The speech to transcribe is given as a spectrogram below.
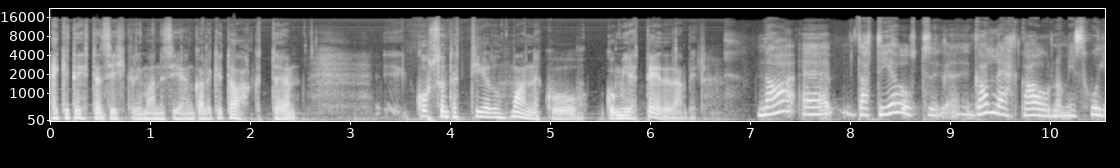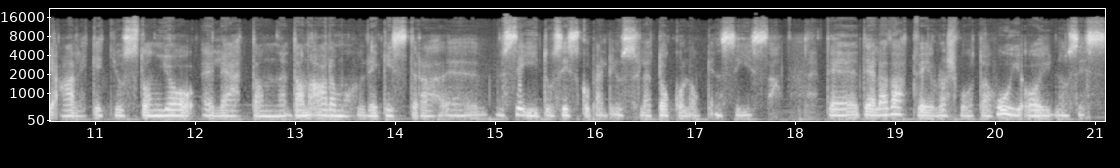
eikä tehtän sihkari manne sijaan kalki tahkt. Kossa on tämä tieto manne, kun, kun miettii tämän pirra? No, da tiedot galle kaunomis hui alkit just on jo alamuregistra eh, siidu siskopärdius la tokologen siisa. Dat vi ulas vuota hui oino siis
